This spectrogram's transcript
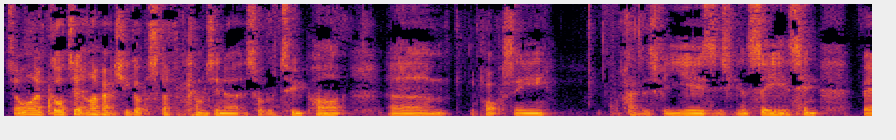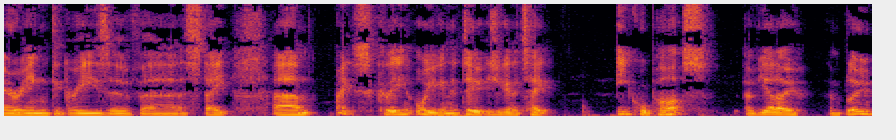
So I've got it. I've actually got stuff that comes in a sort of two-part um, epoxy. I've had this for years. As you can see, it's in varying degrees of uh, state. Um, basically, all you're going to do is you're going to take equal parts of yellow and blue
